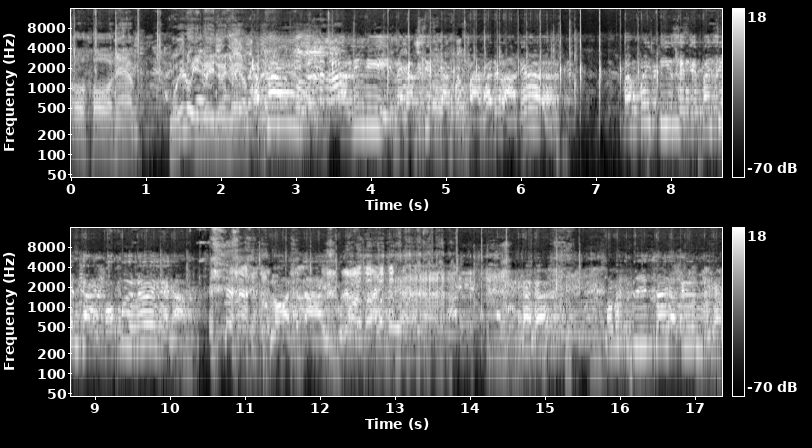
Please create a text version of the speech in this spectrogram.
โอ้โหนะครับหมุนลุยลุยลุยลุยออกกับมาทางอาลิลลี่นะครับเสียงจากปากมาตลาดเด้อ บังไฟตีเส้นกันไปเส้นยังปกมือเลยนะครับ รอดตายกูรอดตายเพราะมันดีใจอันอื่นนะครับ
